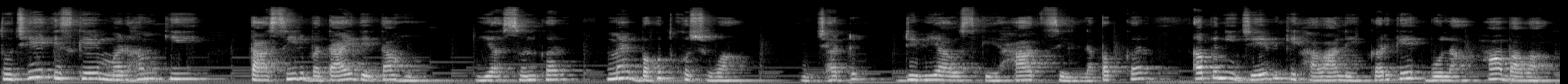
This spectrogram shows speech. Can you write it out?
तुझे इसके मरहम की तासीर बताए देता हूँ। यह सुनकर मैं बहुत खुश हुआ। झट डिबिया उसके हाथ से लपक कर अपनी जेब के हवाले करके बोला हाँ बाबा,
